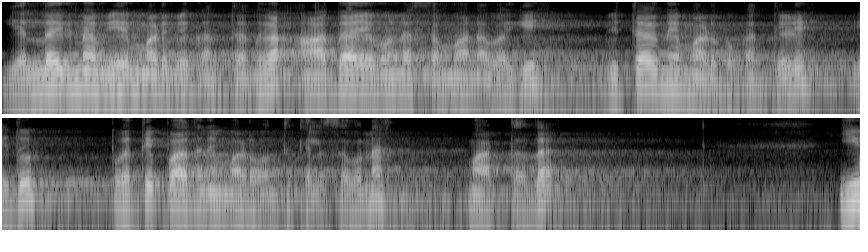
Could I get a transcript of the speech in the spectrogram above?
ಎಲ್ಲರಿಗೂ ನಾವು ಏನು ಮಾಡಬೇಕಂತಂದ್ರೆ ಆದಾಯವನ್ನು ಸಮಾನವಾಗಿ ವಿತರಣೆ ಮಾಡ್ಬೇಕಂತೇಳಿ ಇದು ಪ್ರತಿಪಾದನೆ ಮಾಡುವಂಥ ಕೆಲಸವನ್ನು ಮಾಡ್ತದೆ. ಈ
